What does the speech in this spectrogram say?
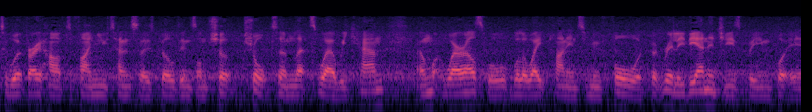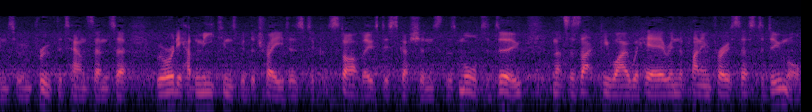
to work very hard to find new tenants for those buildings on short term lets where we can. And where else we'll, we'll await planning to move forward. But really, the energy is being put in to improve the town centre. We already had meetings with the traders to start those discussions. There's more to do, and that's exactly why we're here in the planning process to do more.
